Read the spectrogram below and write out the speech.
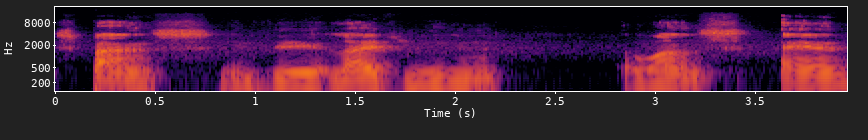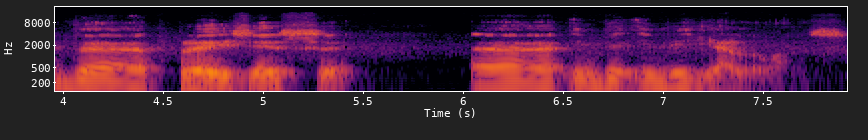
spans in the light green ones and uh, places uh, in the in the yellow ones.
